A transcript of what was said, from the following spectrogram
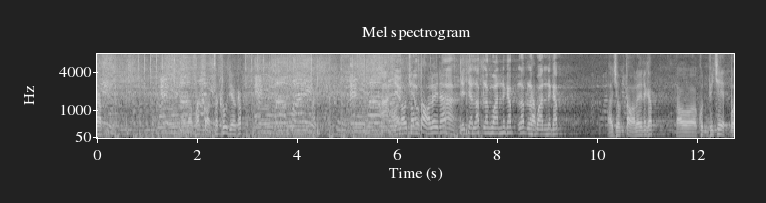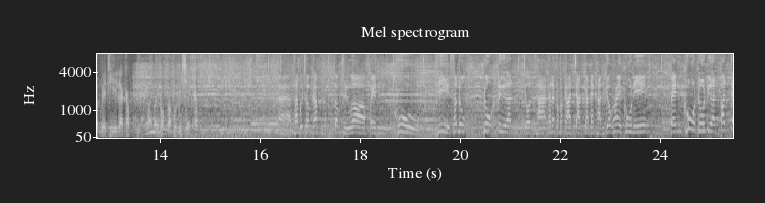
ครับเราพักก่อนสักครู่เดียวครับอะเดี๋ยวเราชมต่อเลยนะาเดี๋ยวจะรับรางวัลนะครับ รับรางวัลนะครับ เราชมต่อเลยนะครับ เราคุณพิเชษฐ์บนเวทีแล้วครับ เราไปพบกับคุณพิเชษฐ์ครับอ่า ท่านผู้ชมครับ ต้องถือว่าเป็นคู่ที่สนุกดุเดือดจนทางคณะกรรมการจัดการแข่งขันยกให้คู่นี้ เป็นคู่ดูเดือดประจ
